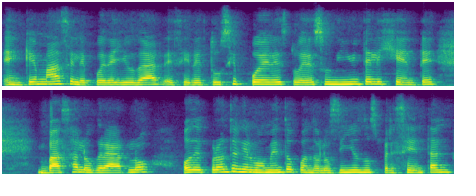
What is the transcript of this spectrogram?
en qué más se le puede ayudar, decirle tú sí puedes, tú eres un niño inteligente, vas a lograrlo o de pronto en el momento cuando los niños nos presentan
